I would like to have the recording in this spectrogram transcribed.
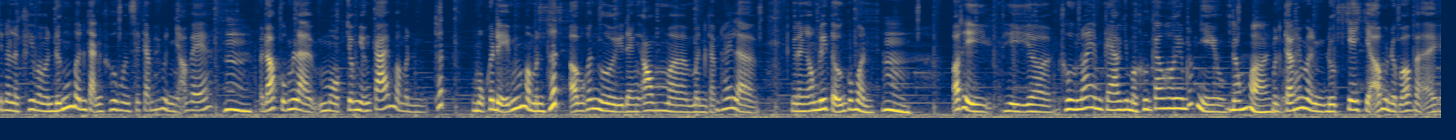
Cho nên là khi mà mình đứng bên cạnh khương mình sẽ cảm thấy mình nhỏ bé. Ừ. Và đó cũng là một trong những cái mà mình thích một cái điểm mà mình thích ở một cái người đàn ông mà mình cảm thấy là người đàn ông lý tưởng của mình. Ừ. Đó thì thì ờ, khương nói em cao nhưng mà khương cao hơn em rất nhiều. Đúng rồi. Mình cảm thấy mình được che chở mình được bảo vệ.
